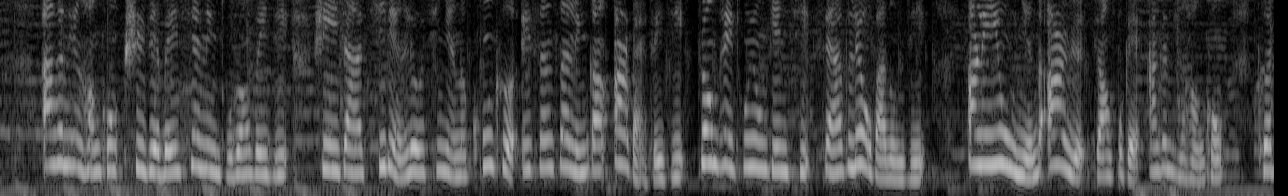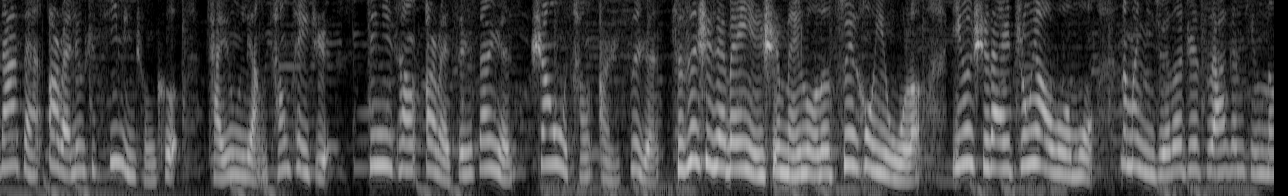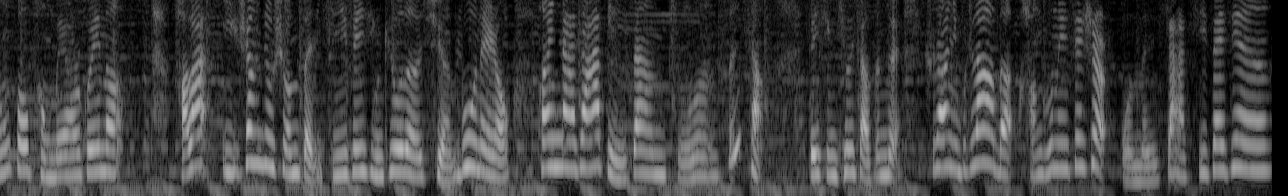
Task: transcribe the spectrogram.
阿根廷航空世界杯限定涂装飞机是一架7.67年的空客 A330-200 飞机，装配通用电气 CF6 发动机。2015年的2月交付给阿根廷航空，可搭载267名乘客，采用两舱配置。经济舱二百四十三人，商务舱二十四人。此次世界杯也是梅罗的最后一舞了，一个时代终要落幕。那么你觉得这次阿根廷能否捧杯而归呢？好啦，以上就是我们本期飞行 Q 的全部内容，欢迎大家点赞、评论、分享。飞行 Q 小分队说点你不知道的航空那些事儿，我们下期再见。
